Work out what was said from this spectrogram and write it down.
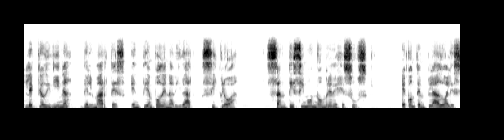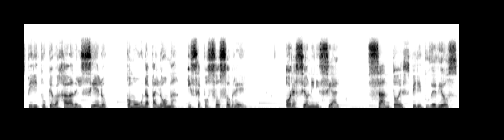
Lectio Divina del martes en tiempo de Navidad, ciclo A. Santísimo nombre de Jesús. He contemplado al Espíritu que bajaba del cielo como una paloma y se posó sobre él. Oración inicial. Santo Espíritu de Dios,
